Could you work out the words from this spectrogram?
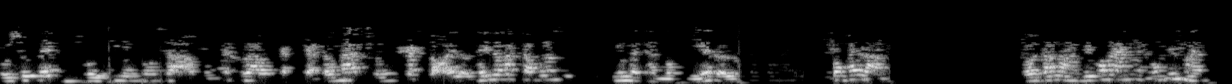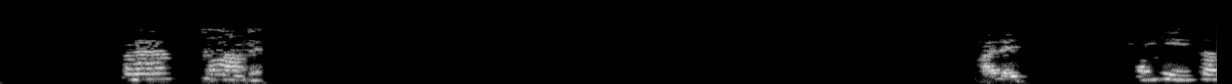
tôi xuống bếp tôi chiên con xào con cắt rau cắt cà rau mát con cắt tỏi rồi, thấy nó mắc công lắm. Nhưng mà thành một dĩa rồi không phải làm. Rồi tao làm thì con ăn con biết mà. Con ăn, con làm thế. Phải đi. Tại vì sao?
